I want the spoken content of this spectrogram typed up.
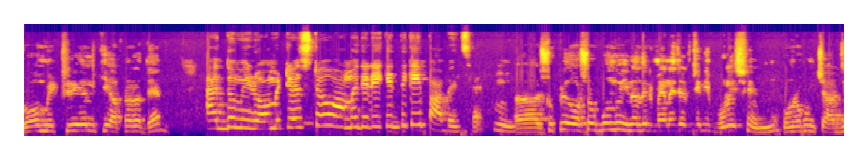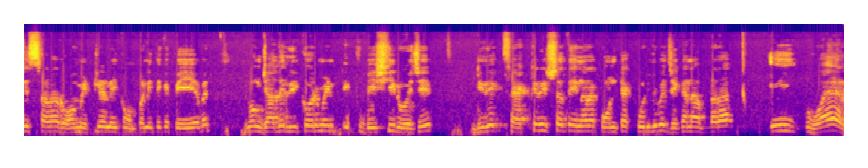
র মেটেরিয়াল কি আপনারা দেন? একদমই র মেটেরিয়ালসটাও আমাদের এখান থেকেই পাবেন স্যার। সুপ্রিয় দর্শক বন্ধু ইনাদের ম্যানেজার যিনি বলেছেন কোন রকম চার্জেস ছাড়া র মেটেরিয়াল এই কোম্পানি থেকে পেয়ে যাবেন এবং যাদের রিকোয়ারমেন্ট একটু বেশি রয়েছে ডিরেক্ট ফ্যাক্টরির সাথে এনারা কন্ট্যাক্ট করে দেবে যেখানে আপনারা এই ওয়্যার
